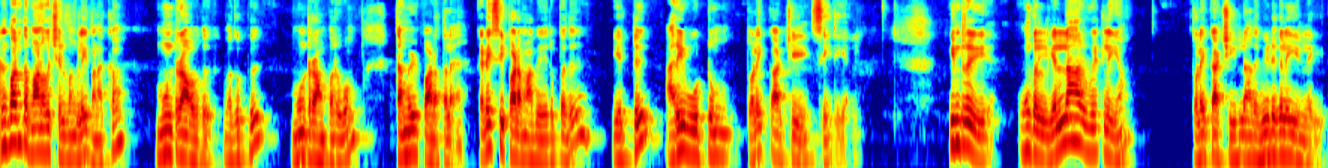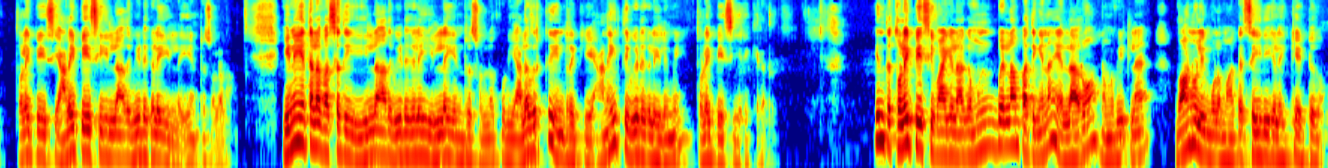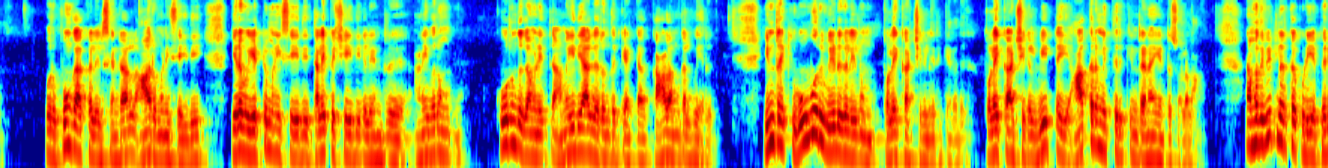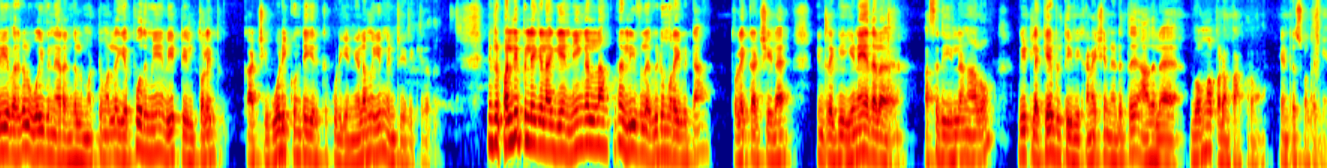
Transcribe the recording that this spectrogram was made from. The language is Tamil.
அன்பார்ந்த மாணவ செல்வங்களே வணக்கம். மூன்றாவது வகுப்பு மூன்றாம் பருவம் தமிழ் பாடத்தில் கடைசி பாடமாக இருப்பது எட்டு அறிவூட்டும் தொலைக்காட்சி செய்திகள். இன்று உங்கள் எல்லார் வீட்லேயும் தொலைக்காட்சி இல்லாத வீடுகளே இல்லை தொலைபேசி அலைபேசி இல்லாத வீடுகளே இல்லை என்று சொல்லலாம். இணையதள வசதி இல்லாத வீடுகளே இல்லை என்று சொல்லக்கூடிய அளவிற்கு இன்றைக்கு அனைத்து வீடுகளிலுமே தொலைபேசி இருக்கிறது. இந்த தொலைபேசி வாயிலாக முன்பெல்லாம் பார்த்திங்கன்னா எல்லாரும் நம்ம வீட்டில் வானொலி மூலமாக செய்திகளை கேட்டு ஒரு பூங்காக்களில் சென்றால் ஆறு மணி செய்தி இரவு எட்டு மணி செய்தி தலைப்புச் செய்திகள் என்று அனைவரும் கூர்ந்து கவனித்து அமைதியாக இருந்து கேட்ட காலங்கள் வேறு. இன்றைக்கு ஒவ்வொரு வீடுகளிலும் தொலைக்காட்சிகள் இருக்கிறது. தொலைக்காட்சிகள் வீட்டை ஆக்கிரமித்திருக்கின்றன என்று சொல்லலாம். நமது வீட்டில் இருக்கக்கூடிய பெரியவர்கள் ஓய்வு நேரங்கள் மட்டுமல்ல எப்போதுமே வீட்டில் தொலைக்காட்சி ஓடிக்கொண்டே இருக்கக்கூடிய நிலைமையும் இன்று இருக்கிறது. இன்று பள்ளி பிள்ளைகளாகிய நீங்கள்லாம் கூட லீவில் விடுமுறை விட்டால் தொலைக்காட்சியில் இன்றைக்கு இணையதள வசதி இல்லைனாலும் வீட்டில் கேபிள் டிவி கனெக்ஷன் எடுத்து அதில் பொம்மை படம் பார்க்குறோம் என்று சொல்கிறீங்க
